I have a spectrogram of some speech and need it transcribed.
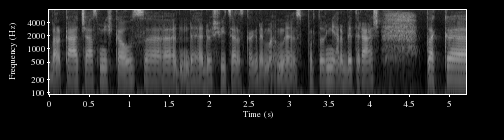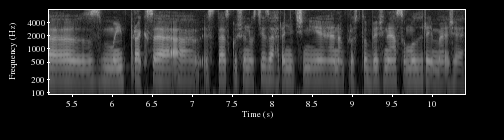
velká část mých kaus eh, jde do Švýcarska, kde máme sportovní arbitráž, tak eh, z mojí praxe a z té zkušenosti zahraniční je naprosto běžné a samozřejmé, že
